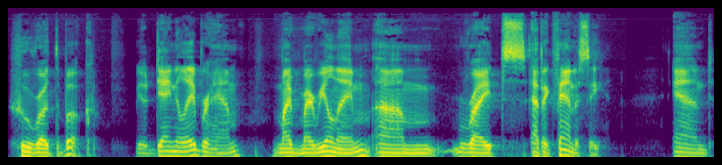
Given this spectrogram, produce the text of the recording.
who wrote the book you know daniel abraham my, my real name um, writes epic fantasy and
